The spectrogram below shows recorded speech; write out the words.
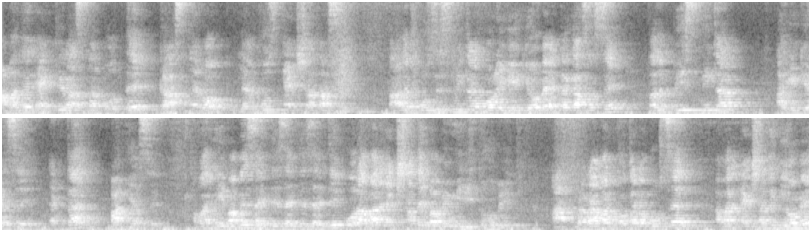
আমাদের একটি রাস্তার মধ্যে গাছ এবং ল্যাম্পোস্ট একসাথে আছে। তাহলে পঁচিশ মিটার পরে গিয়ে কি হবে? একটা গাছ আছে। তাহলে বিশ মিটার আগে কি আছে? একটা বাকি আছে। আবার এভাবে যাইতে যাইতে যাইতে ওরা আবার একসাথে এভাবে মিলিত হবে। আপনারা আবার কথাটা বলছেন, আবার একসাথে কি হবে?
